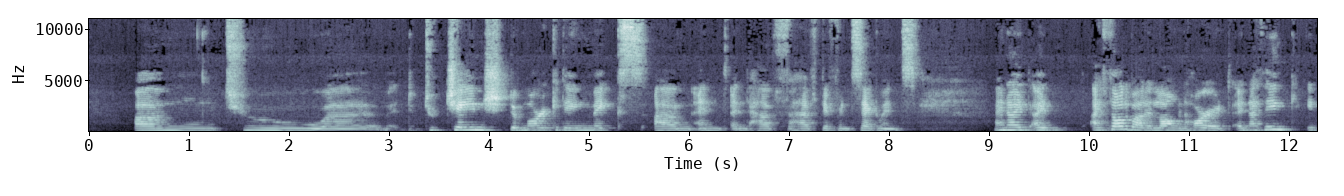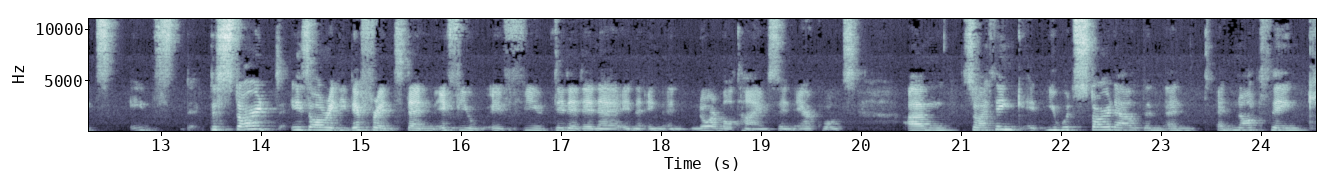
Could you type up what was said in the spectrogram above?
um, to uh, to change the marketing mix um, and and have have different segments. And I, I I thought about it long and hard, and I think it's it's the start is already different than if you if you did it in a in, in, in normal times in air quotes. Um, so I think it, you would start out and, and and not think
